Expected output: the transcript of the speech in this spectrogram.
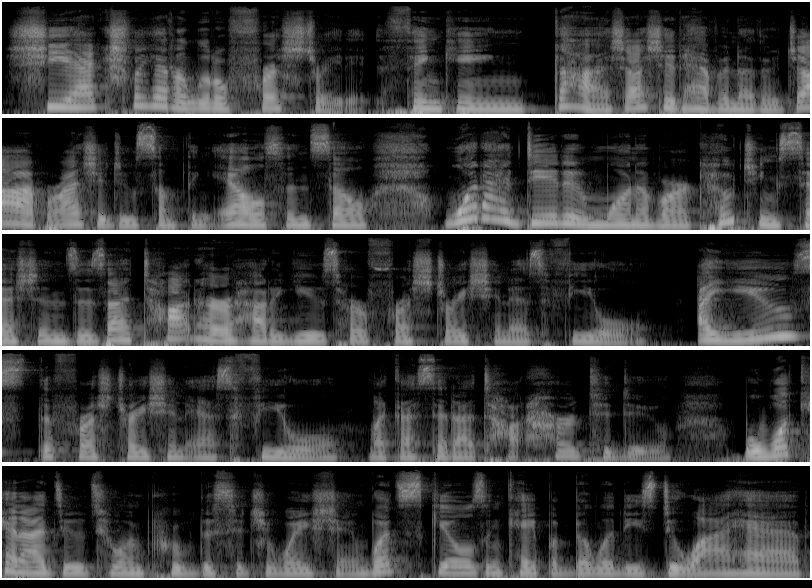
she actually got a little frustrated, thinking, gosh, I should have another job or I should do something else. And so, what I did in one of our coaching sessions is I taught her how to use her frustration as fuel. I use the frustration as fuel, like I said, I taught her to do. But what can I do to improve the situation? What skills and capabilities do I have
